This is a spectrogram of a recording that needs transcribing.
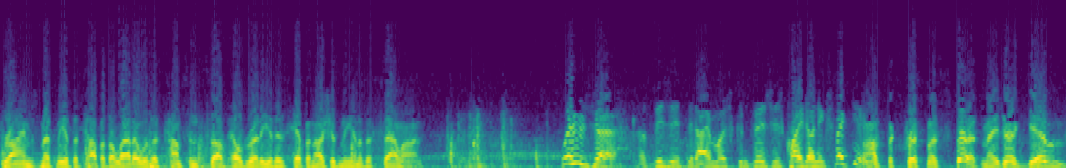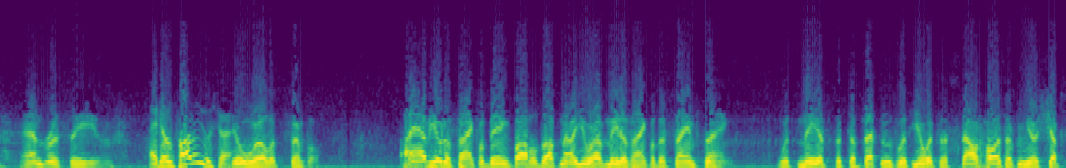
Grimes met me at the top of the ladder with a Thompson sub held ready at his hip and ushered me into the salon. Well, sir, a visit that I must confess is quite unexpected. Oh, it's the Christmas spirit, Major. Give and receive. I don't follow you, sir. You will. It's simple. I have you to thank for being bottled up. Now you have me to thank for the same thing. With me, it's the Tibetans. With you, it's a stout hawser from your ship's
